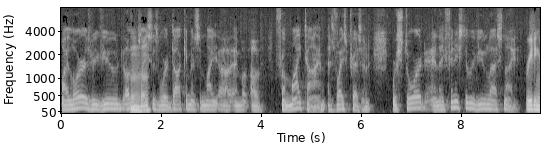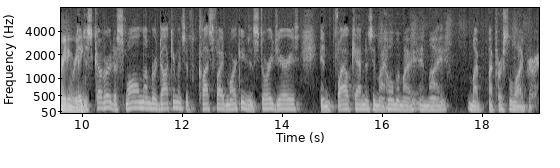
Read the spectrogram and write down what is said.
my lawyer has reviewed other Mm-hmm. places where documents in my uh, em- of from my time as vice president were stored, and they finished the review last night. Reading, reading, reading. They discovered a small number of documents of classified markings in storage areas and file cabinets in my home and my in my my, my personal library.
